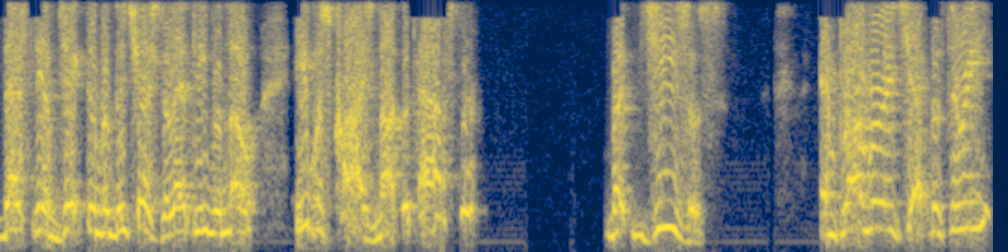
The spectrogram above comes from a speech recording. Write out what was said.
That's the objective of the church, to let people know it was Christ, not the pastor, but Jesus. In Proverbs chapter 3,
